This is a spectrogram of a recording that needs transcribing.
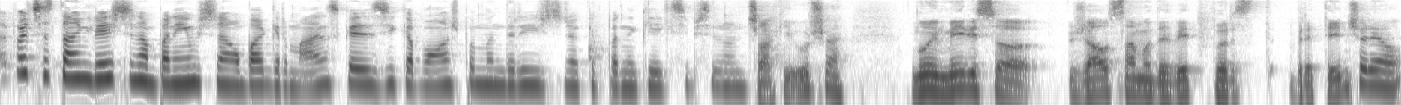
Ali pa če sta angliščina, pa nemščina, oba germanska jezika, pa imaš pa mandarinščino, ki pa nekaj XY. Čakaj, Urša. No, in imeli so žal samo devet vrst vretenčarjev,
